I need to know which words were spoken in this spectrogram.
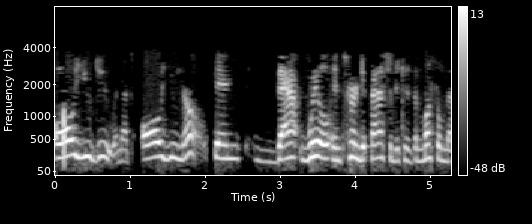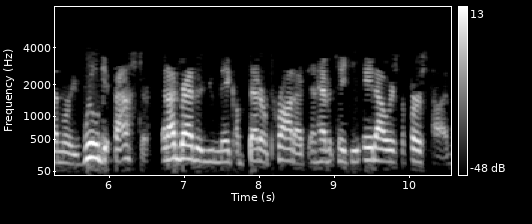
all you do and that's all you know, then that will in turn get faster because the muscle memory will get faster. And I'd rather you make a better product and have it take you eight hours the first time,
